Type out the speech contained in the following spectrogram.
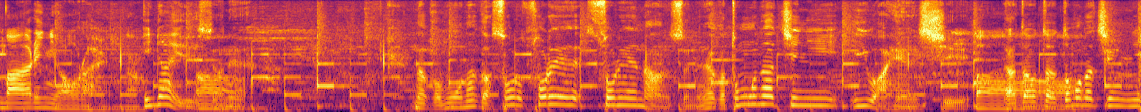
周りにはおらへんな。いないですよねなんかもうなんかそそれそれなんですよね。なんか友達に言わへんしあ友達に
